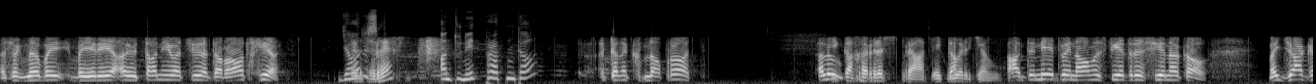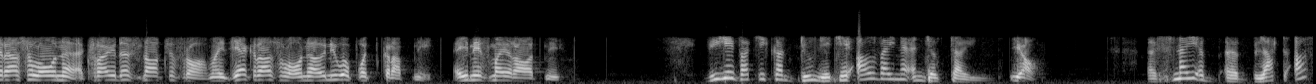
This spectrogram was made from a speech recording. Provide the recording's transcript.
As ek nou by by hierdie ou tannie wat so 'n raad gee. Ja, Is dis reg? Antoinette praat met haar. kan ek nou praat? Hallo. Ek kan gerus praat. Ek Ja. hoor jou. Antoinette, my naam is Petrus Senekal. My Jack Russell honde, ek vra jou nou snaakse vraag. My Jack Russell honde hou nie op pot krap nie. Hy neef my raad nie. Weet jy wat jy kan doen? Het jy alwyne in jou tuin? Ja. Uh, sny 'n 'n blad af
